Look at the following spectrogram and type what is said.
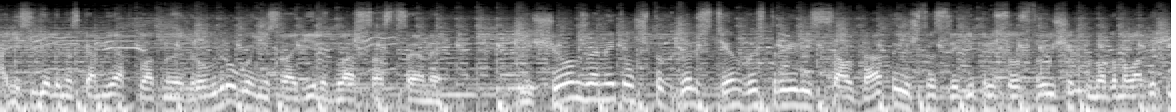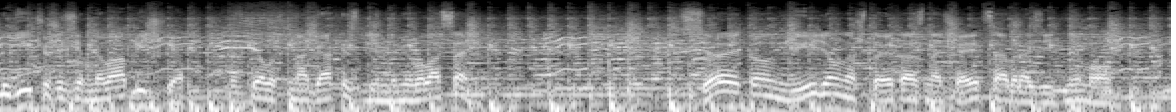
Они сидели на скамьях вплотную друг к другу и не сводили глаз со сцены. Еще он заметил, что вдоль стен выстроились солдаты и что среди присутствующих много молодых людей чужеземного обличья, в белых ногах и с длинными волосами. Все это он видел, но что это означает, сообразить не мог.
